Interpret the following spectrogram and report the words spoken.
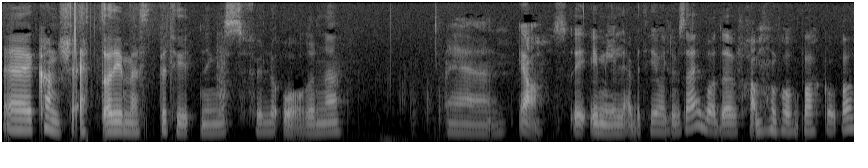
Eh, kanskje et av de mest betydningsfulle årene eh, ja, i min levetid, holdt jeg på å si. Både framover og bakover.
